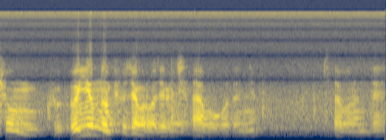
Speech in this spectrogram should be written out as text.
좀그 어이없는 표정으로 저를 쳐다보거든요. 쳐다보는데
